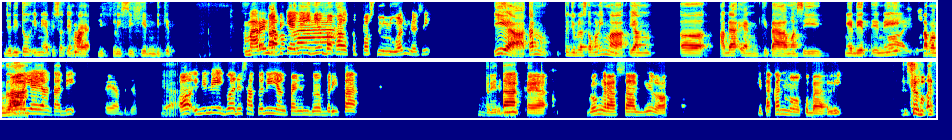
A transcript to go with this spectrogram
Jadi tuh ini episode yang kayak diselisihin dikit. Kemarin Tapi kayaknya ini yang 18. bakal ke post duluan gak sih? Iya, kan 17,5 yang eh, ada yang kita masih ngedit ini Oh, iya. 18. Oh iya yang tadi. Iya betul. Ya. Oh ini nih gue ada satu nih yang pengen gue berita. berita Jadi kayak gue ngerasa gini loh. Kita kan mau ke Bali. sobat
